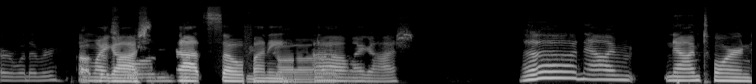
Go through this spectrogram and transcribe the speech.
or whatever. Oh my gosh, one. that's so We've funny. got- Oh my gosh. Oh, now I'm now I'm torn.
